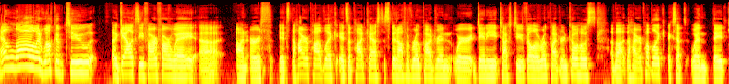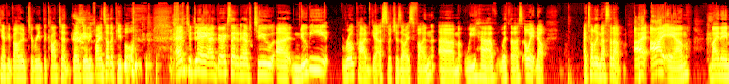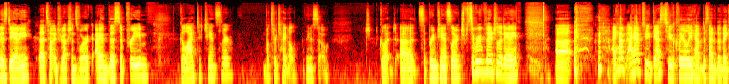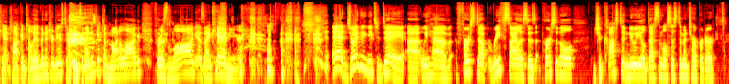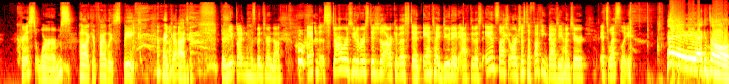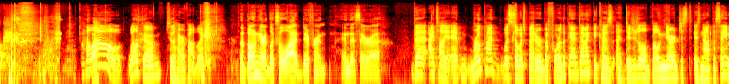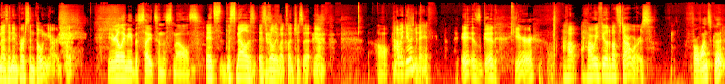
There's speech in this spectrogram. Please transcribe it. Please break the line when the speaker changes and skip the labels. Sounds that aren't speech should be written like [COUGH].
Hello and welcome to a galaxy far, far away uh, on Earth. It's the Higher Republic. It's a podcast spin-off of Rogue Podron, where Danny talks to fellow Rogue Podron co-hosts about the Higher Public, except when they can't be bothered to read the content that Danny [LAUGHS] finds other people. [LAUGHS] and today I'm very excited to have two uh, newbie Rogue Pod guests, which is always fun. Um, we have with us. Oh wait, no, I totally messed it up. I I am. My name is Danny. That's how introductions work. I am the Supreme Galactic Chancellor. What's her title? Lina Soh. Uh, Supreme Chancellor, Supreme Chancellor Danny. Uh, [LAUGHS] I have I have two guests who clearly have decided that they can't talk until they've been introduced, which means that I just get to monologue for as long as I can here. [LAUGHS] and joining me today, uh, we have first up Reath Silas's personal Jocasta Nuial decimal system interpreter, Chris Worms.
Oh, I can finally speak. Thank God. [LAUGHS] [LAUGHS]
the mute button has been turned off. and Star Wars Universe digital archivist and anti-due date activist and slash or just a fucking bounty hunter. It's Wesley. [LAUGHS]
Hey, I can talk.
Hello. Welcome to the High Republic.
The Boneyard looks a lot different in this era.
The I tell you, it, Rogue Pod was so much better before the pandemic because a digital boneyard just is not the same as an in-person boneyard. Like [LAUGHS]
you really need the sights and the smells.
It's the smell is, is really what clinches it. Yeah.
Oh,
how are we doing today?
It is good here.
How how are we feeling about Star Wars?
For once, good.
